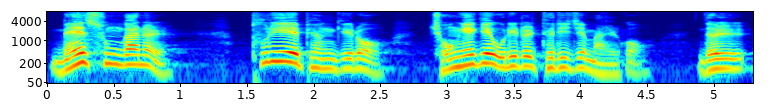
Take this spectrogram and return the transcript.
매 순간을 불의의 병기로 종에게 우리를 드리지 말고 늘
